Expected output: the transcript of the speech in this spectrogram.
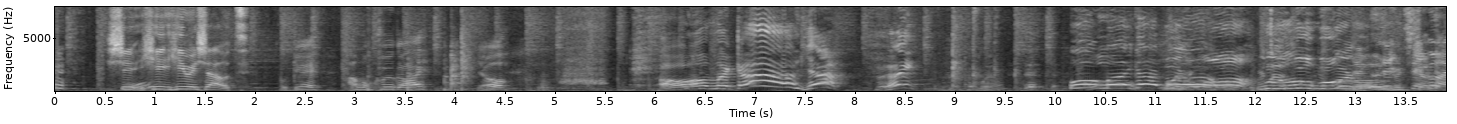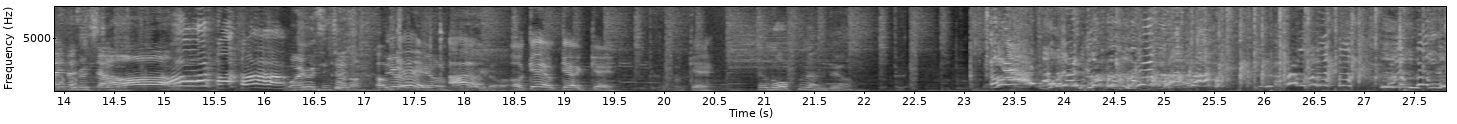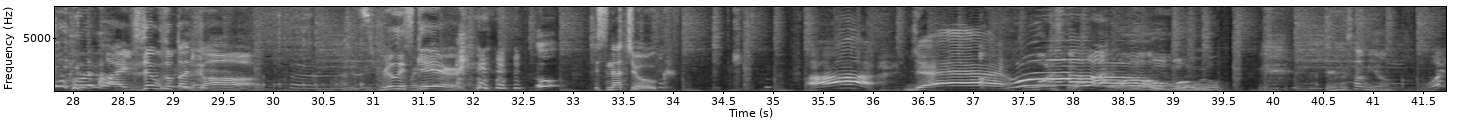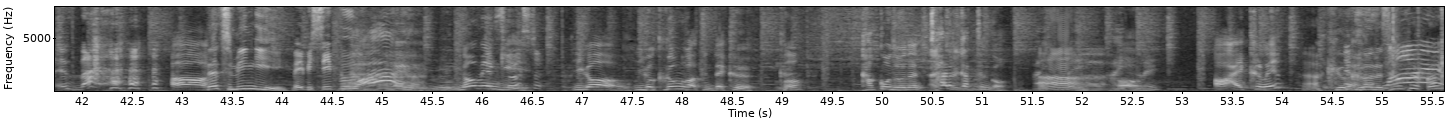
She he he will shout. Okay. I'm a cool guy. Yo. Oh, oh my God. Yeah. Hey. Oh my God. 뭐야? 이거 친구 아니다 진짜. 아. 와, 이거 진짜다. 오케이. 아, 오케이, 오케이, 오케이. 오케이. 이거 엎으면 안 돼요? 아 진짜 무섭다니까. It's really scared. 어? It's not joke. 아, 예. What is this? 뭐야? 이거 해삼이야. What is that? 아, That's Mingy. Maybe seafood? 와, 노민기. supposed to- 이거 이거 그건 것 같은데 그, 그 뭐? 갖고 노는 찰흙 같은 거. 아, 어. 아, 아이클린? 아 그거 그거는 상표권?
